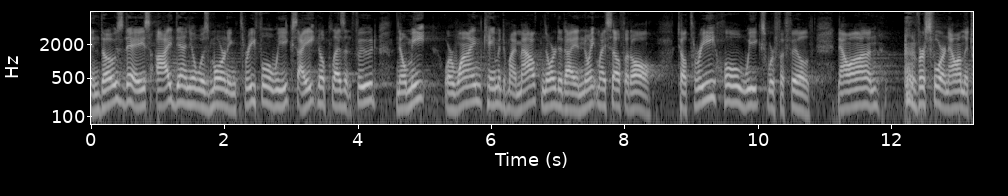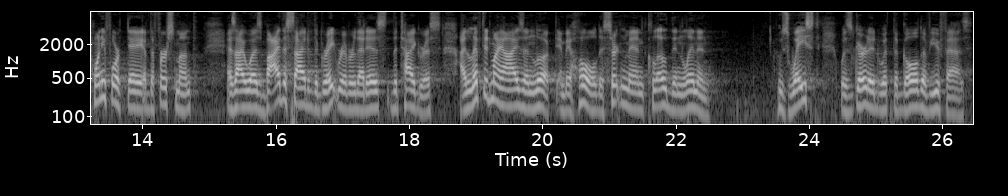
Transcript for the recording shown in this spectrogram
In those days, I, Daniel, was mourning three full weeks. I ate no pleasant food, no meat or wine came into my mouth, nor did I anoint myself at all, till three whole weeks were fulfilled. Now, on verse 4 Now, on the 24th day of the first month, as I was by the side of the great river, that is, the Tigris, I lifted my eyes and looked, and behold, a certain man clothed in linen, whose waist was girded with the gold of Uphaz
